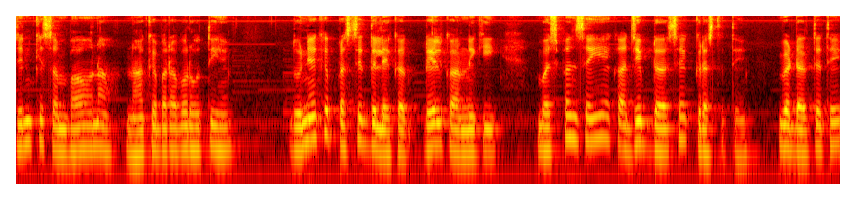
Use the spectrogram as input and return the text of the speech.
जिनकी संभावना ना के बराबर होती है? दुनिया के प्रसिद्ध लेखक डेल कार्नेगी बचपन से ही एक अजीब डर से ग्रस्त थे। वे डरते थे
